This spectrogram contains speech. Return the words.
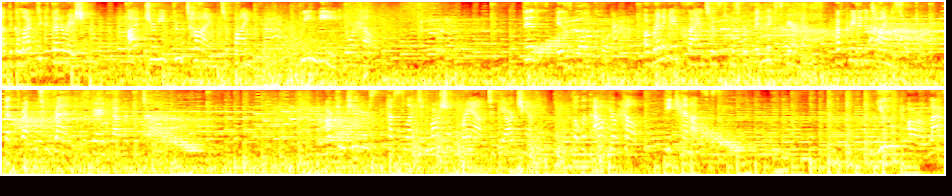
of the Galactic Federation. I've journeyed through time to find you. We need your help. This is Volcor, a renegade scientist whose forbidden experiments have created a time disruptor that threatened to rend the very fabric of time. Our computers have selected Marshall Graham to be our champion, but without your help, he cannot succeed. You are allowed.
